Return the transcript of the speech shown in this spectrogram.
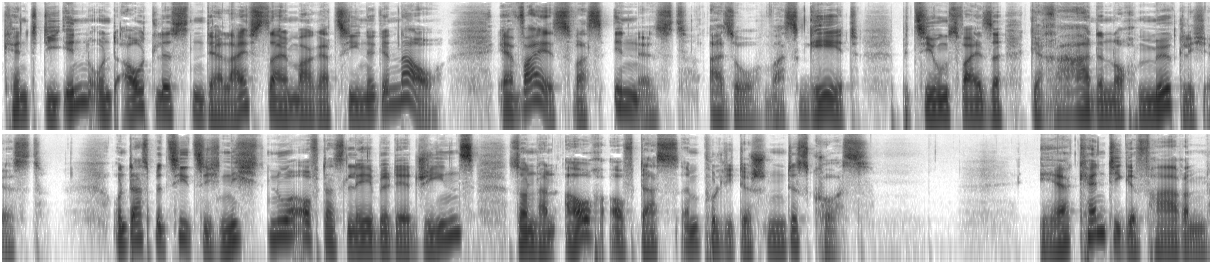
kennt die In- und Outlisten der Lifestyle-Magazine genau. Er weiß, was in ist, also was geht, beziehungsweise gerade noch möglich ist. Und das bezieht sich nicht nur auf das Label der Jeans, sondern auch auf das im politischen Diskurs. Er kennt die Gefahren,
